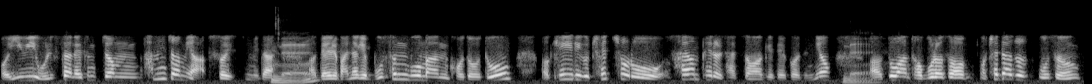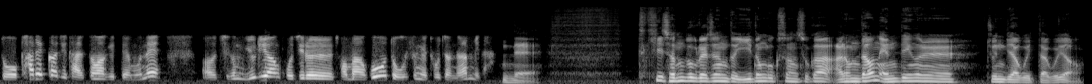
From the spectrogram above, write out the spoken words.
어, 2위 울산의 승점 3점이 앞서 있습니다. 네. 어, 내일 만약에 무승부만 거둬도 어, K리그 최초로 4연패를 달성하게 되거든요. 네. 어, 또한 더불어서 최다 우승 또 8회까지 달성하기 때문에 지금 유리한 고지를 점하고 또 우승에 도전을 합니다. 네. 특히 전북 레전드 이동국 선수가 아름다운 엔딩을 준비하고 있다고요.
